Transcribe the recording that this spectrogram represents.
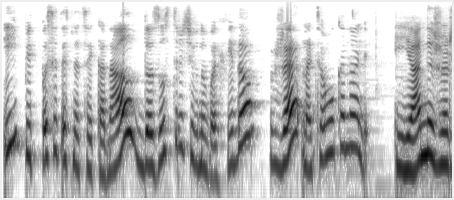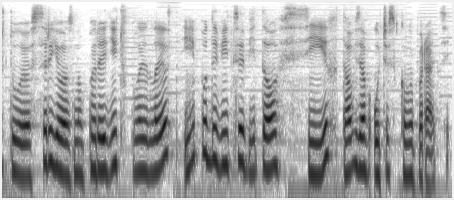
і підписуйтесь на цей канал. До зустрічі в нових відео вже на цьому каналі. Я не жартую, серйозно, перейдіть в плейлист і подивіться відео всіх, хто взяв участь в колаборації.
